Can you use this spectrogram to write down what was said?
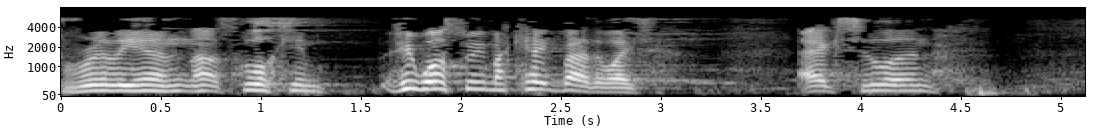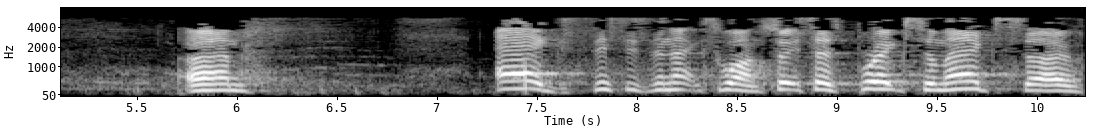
Brilliant. That's looking. Who wants to eat my cake, by the way? Excellent. Um, eggs. This is the next one. So it says break some eggs. So,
